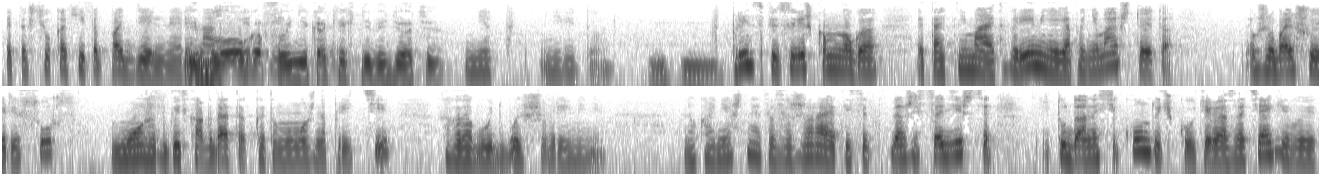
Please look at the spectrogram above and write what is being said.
это все какие-то поддельные. И блогов вы никаких не ведете? Нет, не веду. В принципе, слишком много это отнимает времени. Я понимаю, что это уже большой ресурс. Может быть, когда-то к этому можно прийти, когда будет больше времени. Но, конечно, это зажирает. Если ты даже садишься туда на секундочку, у тебя затягивает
